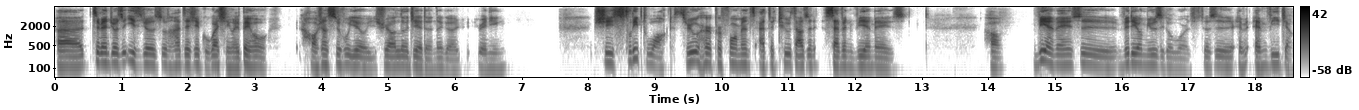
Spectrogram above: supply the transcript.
呃这边就是意思就是说，他这些古怪行为背后，好像似乎也有需要乐界的那个原因。She sleepwalked through her performance at the 2007 VMAs. 好，VMA 是 Video Music Awards，就是 M MV 奖，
